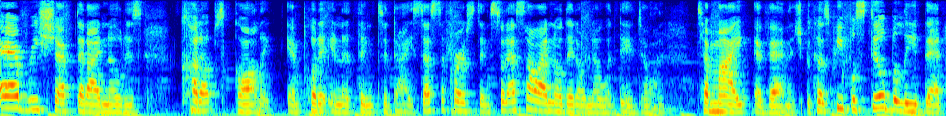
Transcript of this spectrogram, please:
Every chef that I notice cut up garlic and put it in a thing to dice. That's the first thing. So that's how I know they don't know what they're doing to my advantage because people still believe that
